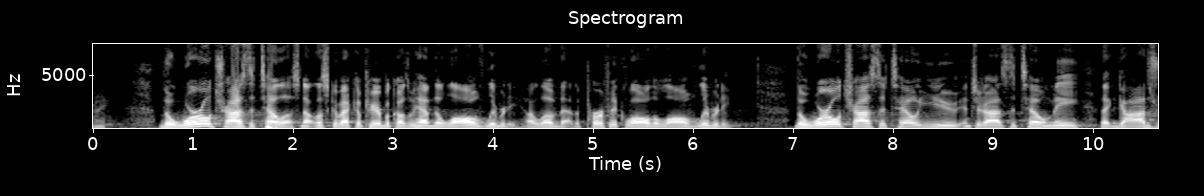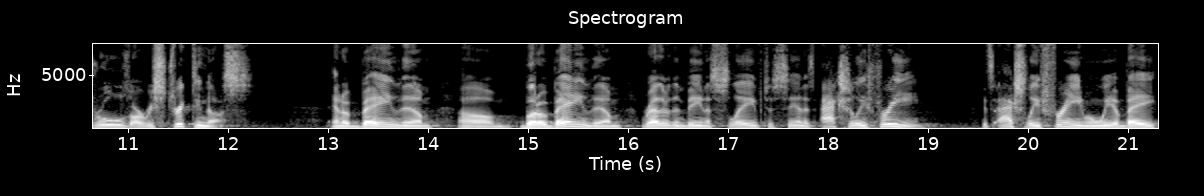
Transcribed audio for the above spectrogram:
Right? The world tries to tell us, now let's go back up here because we have the law of liberty. I love that. The perfect law, the law of liberty. The world tries to tell you and tries to tell me that God's rules are restricting us and obeying them, um, but obeying them rather than being a slave to sin is actually freeing. It's actually freeing when we obey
